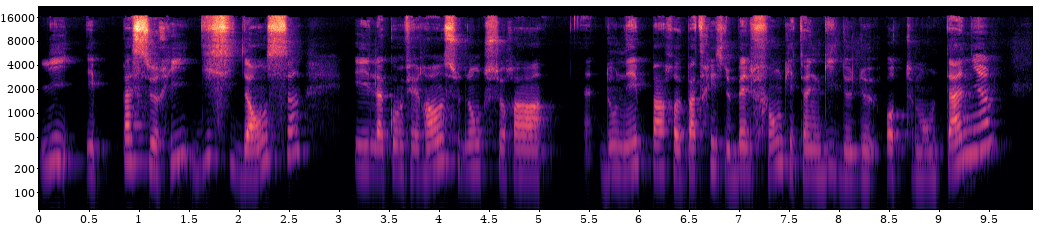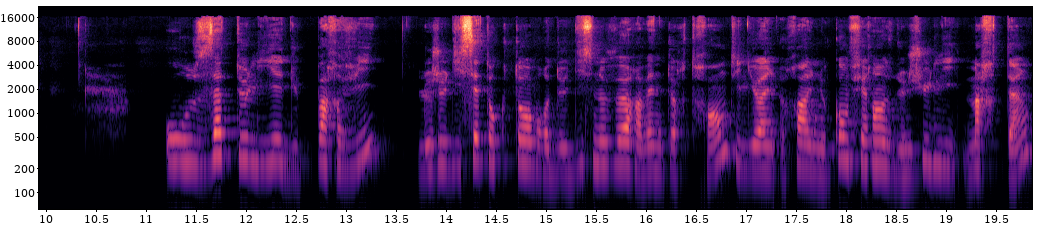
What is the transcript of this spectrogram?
lit et passerie, dissidence. Et la conférence donc sera donnée par Patrice de Belfond, qui est un guide de haute montagne. Aux ateliers du Parvis, le jeudi 7 octobre de 19h à 20h30, il y aura une conférence de Julie Martin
